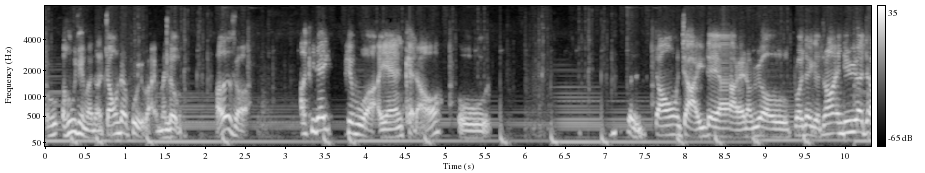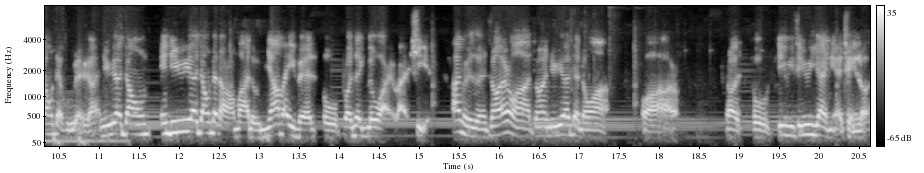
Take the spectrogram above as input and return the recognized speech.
ကိုအခုအခုချိန်မှာကျွန်တော်ကြောင်းတက်ဖို့တွေပါမလုပ်ဘူးဘာလို့လဲဆိုတော့ architect ဖြစ်ဖို့ကအရန်ခက်တာ哦ဟိုကျောင်းအကြာကြီးတက်ရတယ်နောက်ပြီးတော့ project ကျွန်တော် interior ကျောင်းတက်ဘူးလေဗျာ interior ကျောင်း interior ကျောင်းတက်တာတော့မှအဲ့လိုညမအိပ်ပဲဟို project လုပ်ရတယ်ဗျာရှိတယ်အဲ့မျိုးဆိုရင်ကျွန်တော်အဲ့တော့ကျွန်တော် interior တက်တော့ဟိုဟို TV series ရိုက်နေတဲ့အချိန်တော့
